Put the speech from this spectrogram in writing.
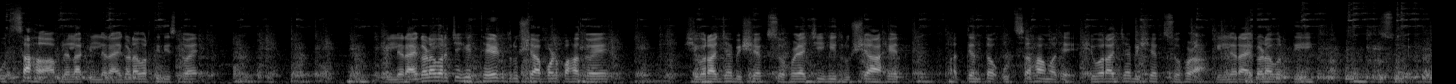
उत्साह आपल्याला किल्ले रायगडावरती दिसतोय. किल्ले रायगडावरची ही थेट दृश्य आपण पाहतोय. शिवराज्याभिषेक सोहळ्याची ही दृश्य आहेत अत्यंत उत्साहामध्ये. शिवराज्याभिषेक सोहळा किल्ले रायगडावरती सुरू आहे.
